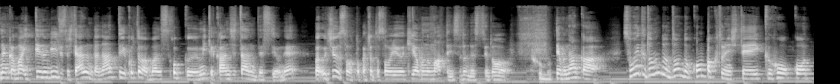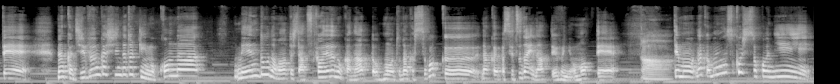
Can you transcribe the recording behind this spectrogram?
なんかまあ一定の技術としてあるんだなっていうことはまあすごく見て感じたんですよね。まあ、宇宙層とかちょっとそういう極物もあったりするんですけどでもなんかそうやってどんどんどんどんコンパクトにしていく方向ってなんか自分が死んだ時にもこんな面倒なものとして扱われるのかなと思うとなんかすごくなんかやっぱ切ないなっていうふうに思ってでもなんかもう少しそこに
